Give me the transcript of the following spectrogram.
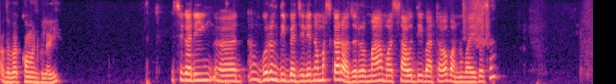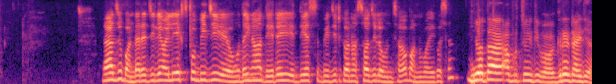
अथवा कमेन्टको लागि। यसै गरी गुरुङ दिव्यजीले नमस्कार हजुरमा म साउदीबाट भन्नुभएको छ। राजु भण्डारीजीले अहिले एक्सपो बिजी हुँदैन धेरै देश भिजिट गर्न सजिलो हुन्छ भन्नुभएको छ। यो त अपर्च्युनिटी भयो ग्रेट आइडिया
